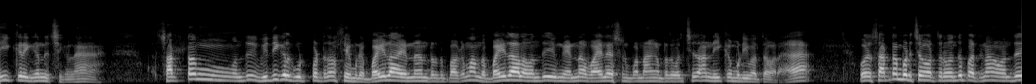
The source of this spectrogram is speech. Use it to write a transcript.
நீக்கிறீங்கன்னு வச்சுங்களேன் சட்டம் வந்து விதிகளுக்கு உட்பட்டு தான் செய்ய முடியும். பைலா என்னன்றது பார்க்கணும். அந்த பைலாவில் வந்து இவங்க என்ன வயலேஷன் பண்ணாங்கன்றதை வச்சு தான் நீக்க முடியுமே தவிர ஒரு சட்டம் படித்த ஒருத்தர் வந்து பார்த்தீங்கன்னா வந்து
